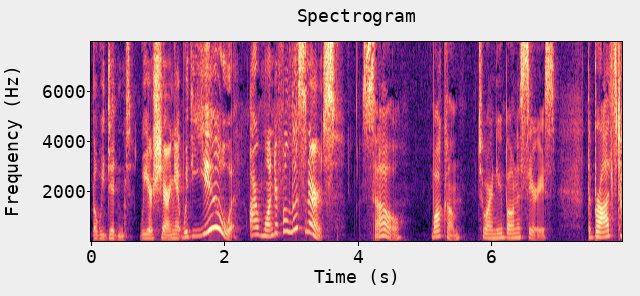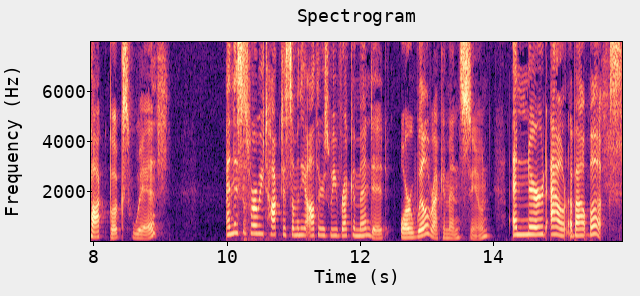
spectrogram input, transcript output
But we didn't. We are sharing it with you, our wonderful listeners. So, welcome to our new bonus series, The Broads Talk Books with. And this is where we talk to some of the authors we've recommended or will recommend soon and nerd out about books.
